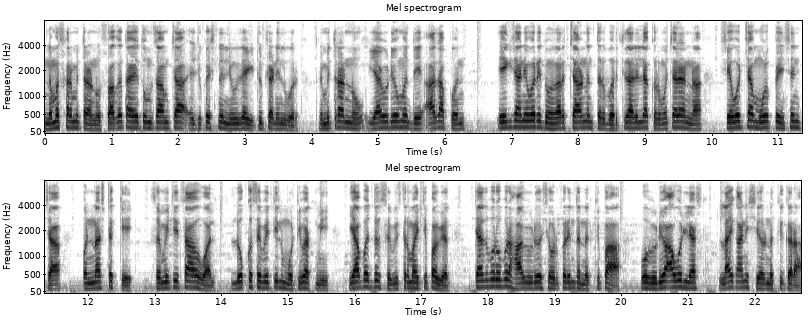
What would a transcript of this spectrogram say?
नमस्कार मित्रांनो स्वागत आहे तुमचं आमच्या एज्युकेशनल न्यूज या यूट्यूब चॅनेलवर तर मित्रांनो या व्हिडिओमध्ये आज आपण एक जानेवारी दोन हजार चारनंतर भरती झालेल्या कर्मचाऱ्यांना शेवटच्या मूळ पेन्शनच्या पन्नास टक्के समितीचा अहवाल लोकसभेतील मोठी बातमी याबद्दल सविस्तर माहिती पाहूयात. त्याचबरोबर हा व्हिडिओ शेवटपर्यंत नक्की पहा व व्हिडिओ आवडल्यास लाईक आणि शेअर नक्की करा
